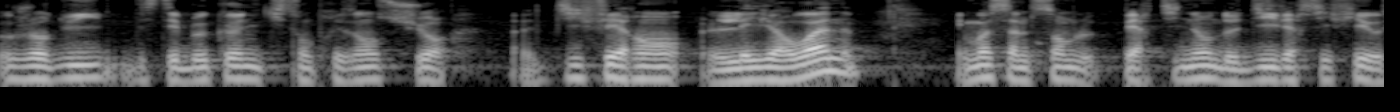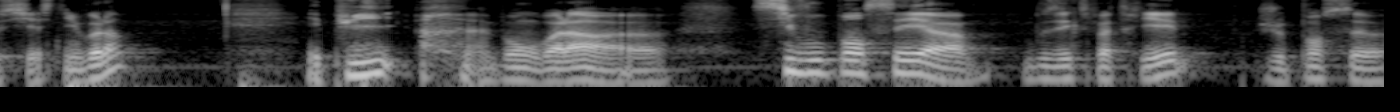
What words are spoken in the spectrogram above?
aujourd'hui des stablecoins qui sont présents sur euh, différents layer 1. Et moi, ça me semble pertinent de diversifier aussi à ce niveau-là. Et puis, bon, voilà, euh, si vous pensez à vous expatrier, je pense euh,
